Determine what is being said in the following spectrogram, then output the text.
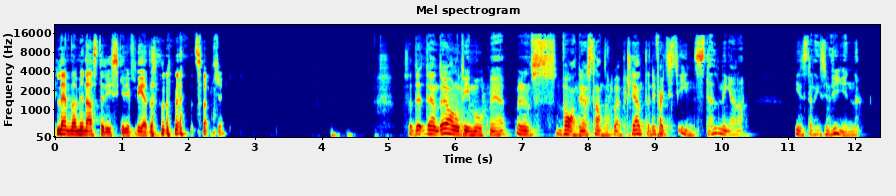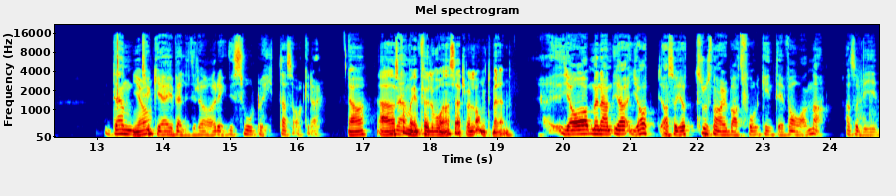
Lämna mina asterisker i fred. så, okay. så det, det, enda jag har någonting emot med, med den vanliga standardwebbklienten är faktiskt inställningarna. Inställningsvyn. Den ja. tycker jag är väldigt rörig. Det är svårt att hitta saker där. Ja, annars men, kommer man ju förvånansvärt långt med den. Ja, men jag, jag, alltså jag tror snarare bara att folk inte är vana. Alltså vid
